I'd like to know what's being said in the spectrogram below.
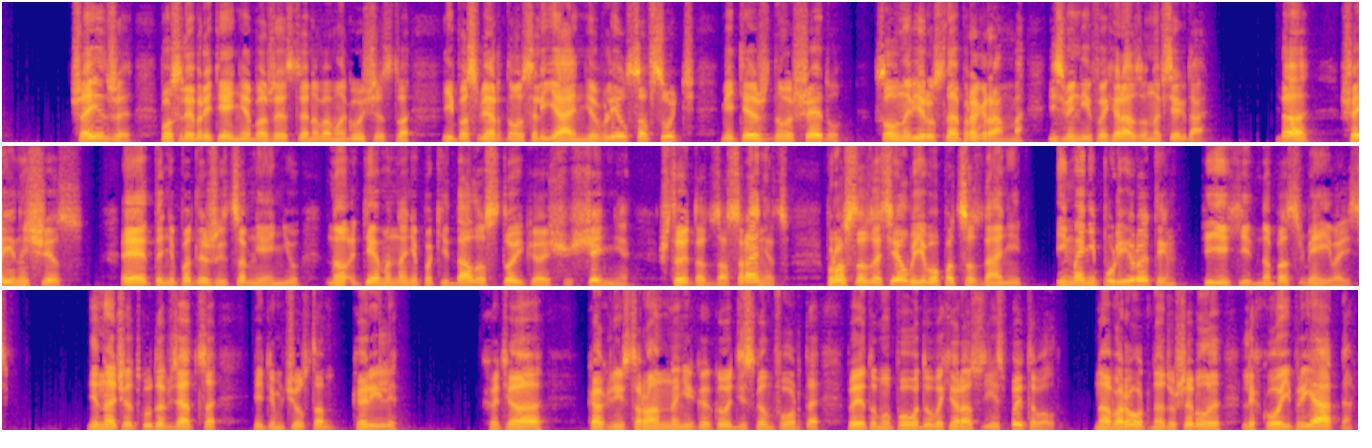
Шаид же, после обретения божественного могущества и посмертного слияния, влился в суть мятежного шеду, словно вирусная программа, изменив Ахираза навсегда. Да, Шаин исчез. Это не подлежит сомнению, но демона не покидало стойкое ощущение, что этот засранец просто засел в его подсознании и манипулирует им, ехидно посмеиваясь. Иначе откуда взяться этим чувством Кариле? Хотя, как ни странно, никакого дискомфорта по этому поводу Вахерас не испытывал. Наоборот, на душе было легко и приятно.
